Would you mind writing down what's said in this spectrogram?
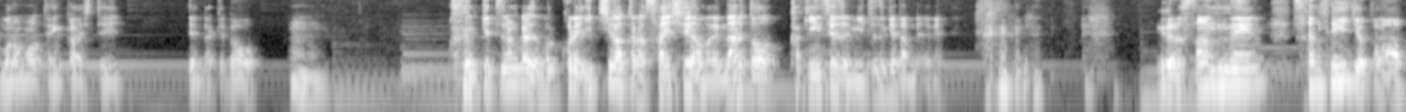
もろもろ展開していってんだけど、うん。結論から言うと僕これ1話から最終話までナルト課金せずに見続けたんだよね。だから3年、3年以上かな。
